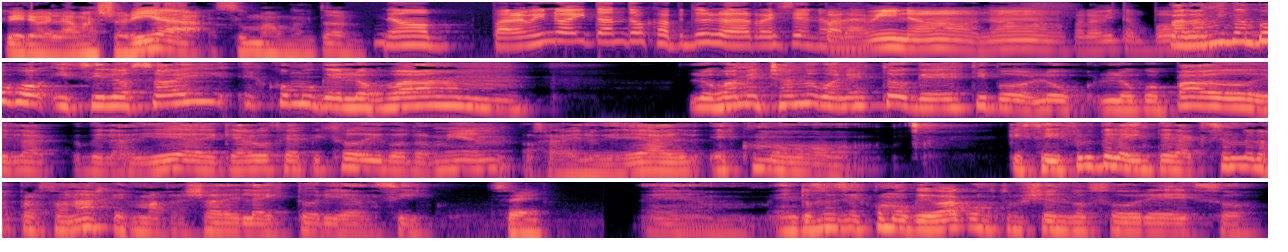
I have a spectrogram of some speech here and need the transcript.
pero la mayoría suma un montón. No, para mí no hay tantos capítulos de relleno. Para mí no, no, para mí tampoco. Para mí tampoco, y si los hay, es como que los van los van echando con esto que es tipo lo, lo copado de la, de la idea de que algo sea episódico también, o sea, lo ideal es como que se disfrute la interacción de los personajes más allá de la historia en sí. Sí. Em, entonces es como que va construyendo sobre eso.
